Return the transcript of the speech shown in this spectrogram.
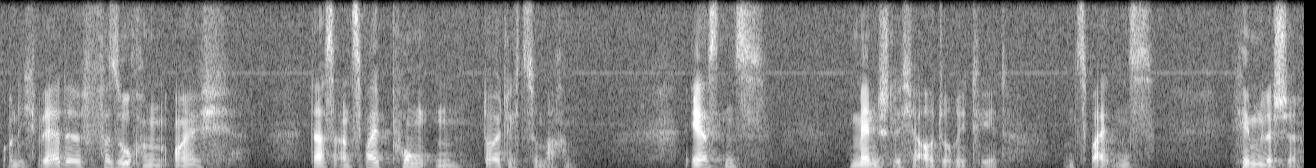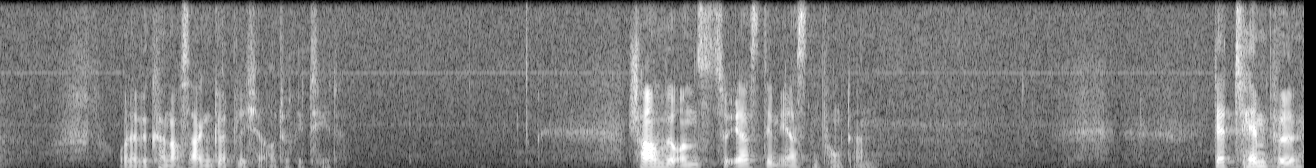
Und ich werde versuchen, euch das an zwei Punkten deutlich zu machen. Erstens menschliche Autorität und zweitens himmlische oder wir können auch sagen göttliche Autorität. Schauen wir uns zuerst den ersten Punkt an. Der Tempel,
